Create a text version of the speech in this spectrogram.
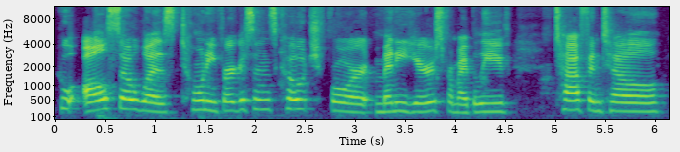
who also was Tony Ferguson's coach for many years, from I believe TUF until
